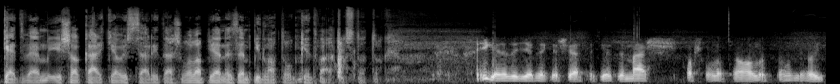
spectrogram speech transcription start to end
kedvem és a kártya összeállítás alapján ezen pillanatonként változtatok. Igen, ez egy érdekes játék, ez más hasonlatra hallottam, ugye, hogy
